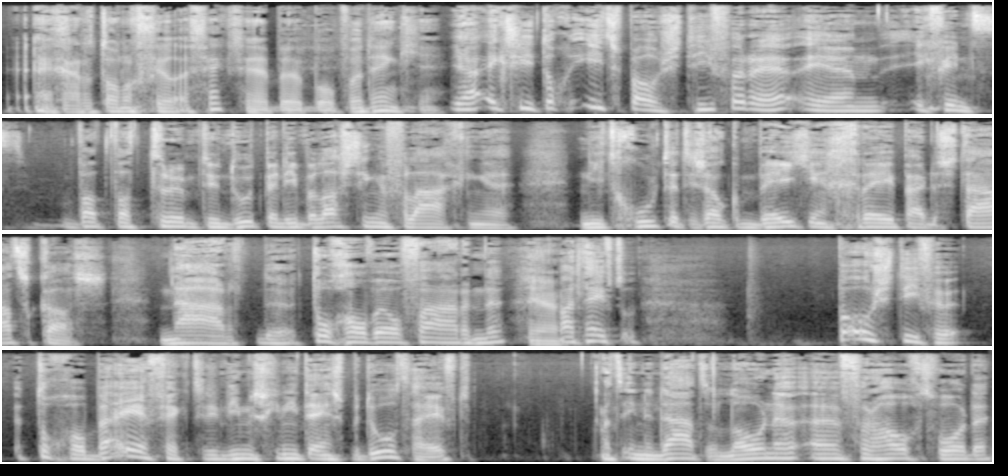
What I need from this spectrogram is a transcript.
En gaat het toch nog veel effect hebben, Bob? Wat denk je? Ja, ik zie het toch iets positiever. Hè. En ik vind wat, wat Trump nu doet met die belastingenverlagingen niet goed. Het is ook een beetje een greep uit de staatskas naar de toch al welvarende. Ja. Maar het heeft positieve, toch wel bijeffecten die hij misschien niet eens bedoeld heeft. Dat inderdaad de lonen eh, verhoogd worden.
